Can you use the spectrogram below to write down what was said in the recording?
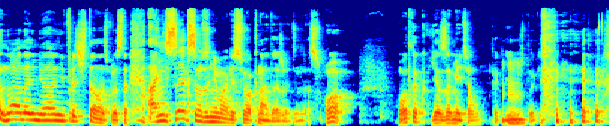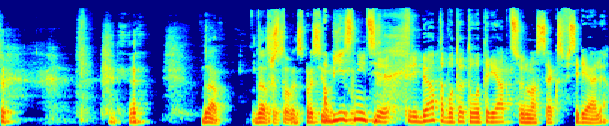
Но она, она не прочиталась просто. Они сексом занимались у окна даже один раз. О, вот как я заметил. Какие mm. штуки. Да. Да, что? спроси. Объясните, ребята, вот эту вот реакцию на секс в сериале.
